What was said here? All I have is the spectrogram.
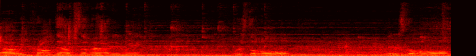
Uh, we crawled down somehow, didn't we? Where's the hole? There's the hole.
